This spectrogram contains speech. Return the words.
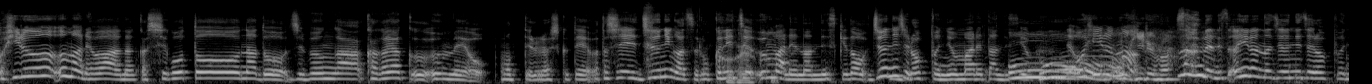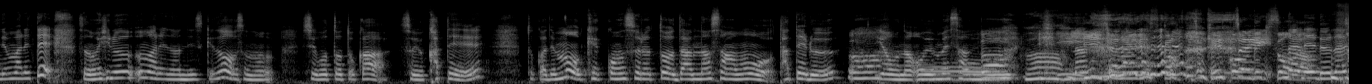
お昼生まれはなんか仕事など自分が輝く運命を持ってるらしくて私12月6日生まれなんですけど12時6分に生まれたんですよ。でお昼のお昼間そうなんです。お昼の12時6分に生まれてそのお昼生まれなんですけどその仕事とかそういう家庭とかでも結婚すると旦那さんを立てるようなお嫁さんにわないいいいじゃないですか。めっちゃいい。そうななれるらし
